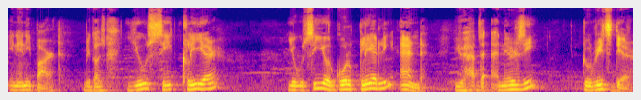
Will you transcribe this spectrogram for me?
in any part because you see clear you see your goal clearly and you have the energy to reach there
